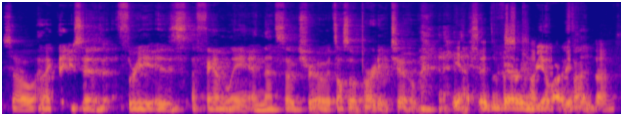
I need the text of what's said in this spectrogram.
So I like that you said three is a family, and that's so true. It's also a party too. yes, it's very much a of fun. Sometimes.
